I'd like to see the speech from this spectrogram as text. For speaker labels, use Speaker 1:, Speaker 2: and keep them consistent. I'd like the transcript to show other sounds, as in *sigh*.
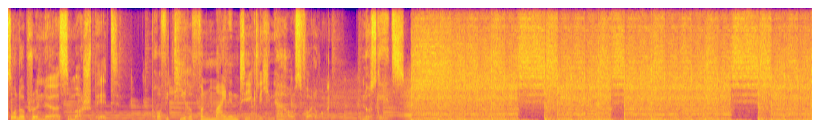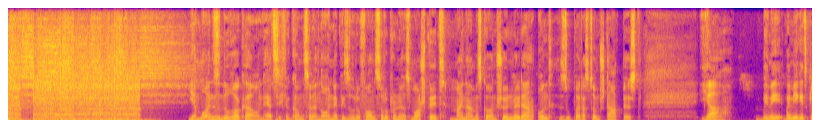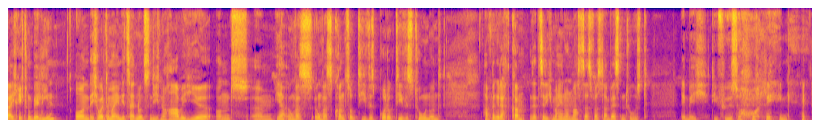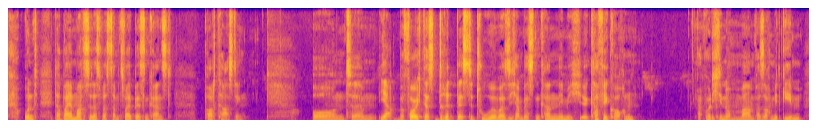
Speaker 1: Solopreneurs Moshpit. Profitiere von meinen täglichen Herausforderungen. Los geht's! Ja, moin sind du Rocker und herzlich willkommen zu einer neuen Episode von Solopreneurs Moshpit. Mein Name ist Gordon Schönwilder und super, dass du am Start bist. Ja, bei mir, bei mir geht's gleich Richtung Berlin und ich wollte mal eben die Zeit nutzen, die ich noch habe hier und ähm, ja, irgendwas, irgendwas Konstruktives, Produktives tun und habe mir gedacht, komm, setze dich mal hin und machst das, was du am besten tust, nämlich die Füße *laughs* hochlegen. Und dabei machst du das, was du am zweitbesten kannst, Podcasting. Und ähm, ja, bevor ich das drittbeste tue, was ich am besten kann, nämlich äh, Kaffee kochen, wollte ich dir noch mal ein paar Sachen mitgeben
